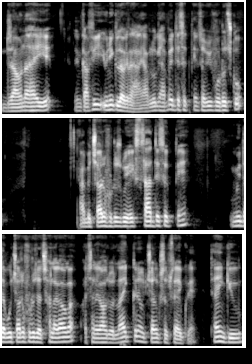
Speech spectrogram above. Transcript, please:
डरावना है ये, लेकिन काफ़ी यूनिक लग रहा है। आप लोग यहाँ पे देख सकते हैं सभी फ़ोटोज़ को। यहाँ पे चारों फ़ोटोज़ को एक साथ देख सकते हैं। उम्मीद आपको चारों फ़ोटोज़ अच्छा लगा होगा। अच्छा लगा हो तो लाइक करें और चैनल को सब्सक्राइब करें। थैंक यू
